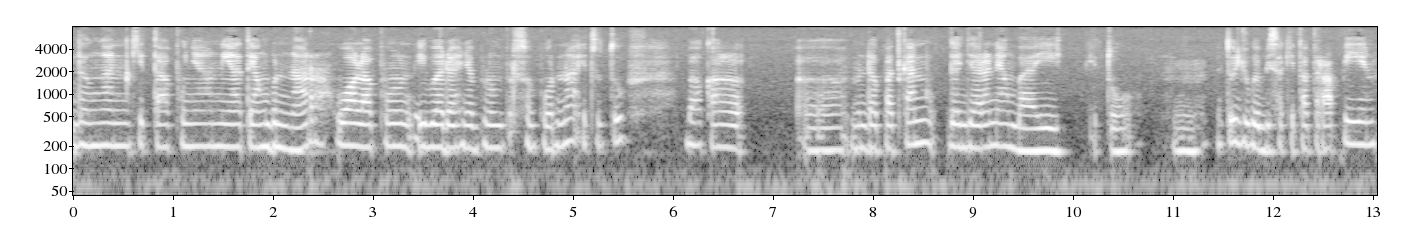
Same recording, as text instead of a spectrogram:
dengan kita punya niat yang benar walaupun ibadahnya belum sempurna itu tuh bakal uh, mendapatkan ganjaran yang baik itu hmm, itu juga bisa kita terapin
